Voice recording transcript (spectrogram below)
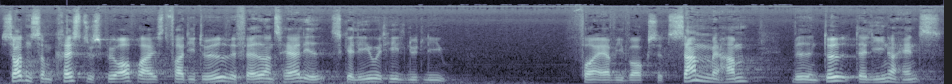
sådan som Kristus blev oprejst fra de døde ved faderens herlighed, skal leve et helt nyt liv. For er vi vokset sammen med ham ved en død, der ligner hans,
